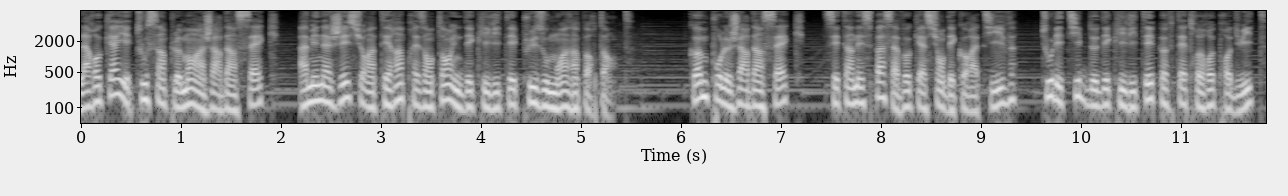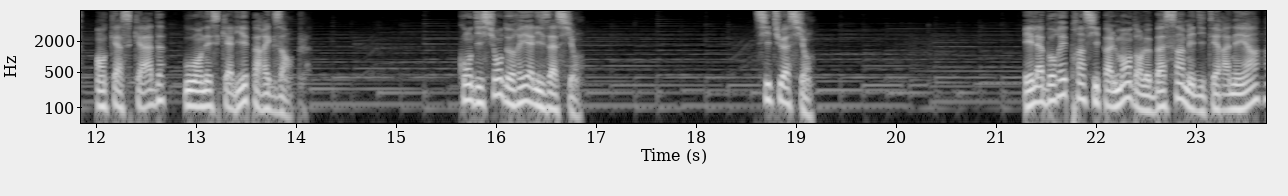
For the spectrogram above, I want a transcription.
La rocaille est tout simplement un jardin sec, aménagé sur un terrain présentant une déclivité plus ou moins importante. Comme pour le jardin sec, c'est un espace à vocation décorative, tous les types de déclivités peuvent être reproduites, en cascade, ou en escalier par exemple. Conditions de réalisation. Situation. Élaboré principalement dans le bassin méditerranéen,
